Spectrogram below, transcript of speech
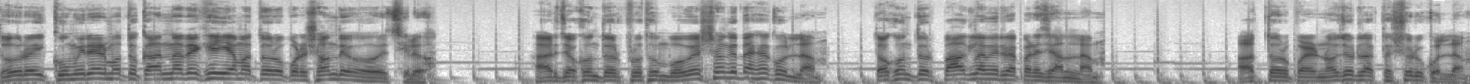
তোর ওই কুমিরের মতো কান্না দেখেই আমার তোর ওপরে সন্দেহ হয়েছিল। আর যখন তোর প্রথম বউয়ের সঙ্গে দেখা করলাম তখন তোর পাগলামের ব্যাপারে জানলাম। আর তোর উপরে নজর রাখতে শুরু করলাম।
